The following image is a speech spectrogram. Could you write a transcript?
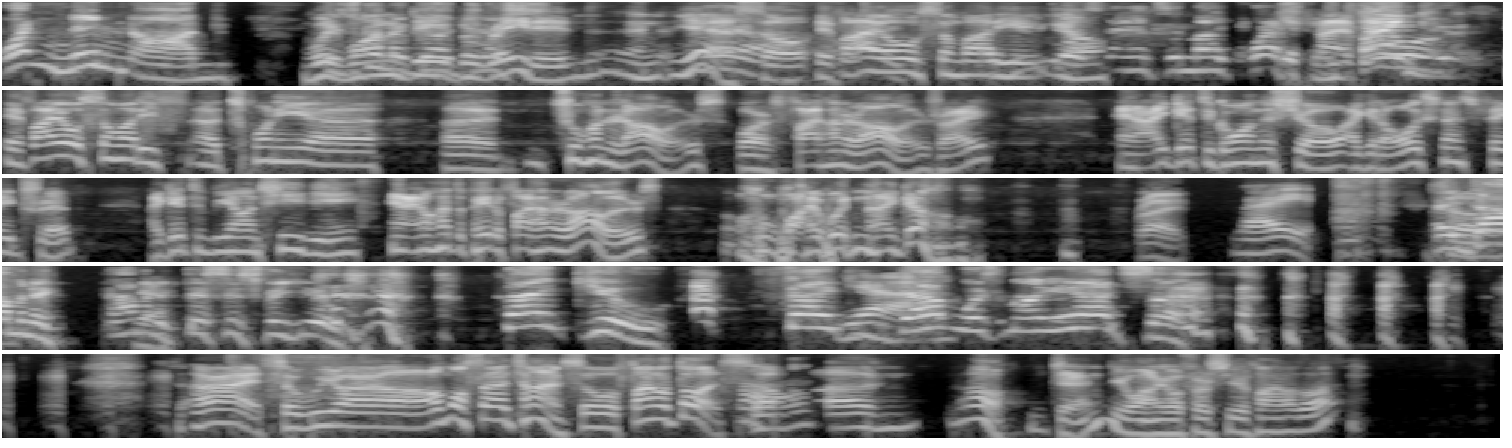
what Nimrod would want to be berated, just, and yeah, yeah, So if right. I owe somebody, you, you know, answer my question. If, I, owe, if I owe somebody uh, twenty uh, uh, two hundred dollars or five hundred dollars, right? And I get to go on the show. I get all expense paid trip I get to be on TV and I don't have to pay the $500. Why wouldn't I go? Right. Right. Hey, so, Dominic, Dominic, yeah. this is for you. Thank you. Thank yeah. you. That was my answer. All right, so we are uh, almost out of time. So final thoughts. So, uh, oh, Jen, you want to go first? Your final thought?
